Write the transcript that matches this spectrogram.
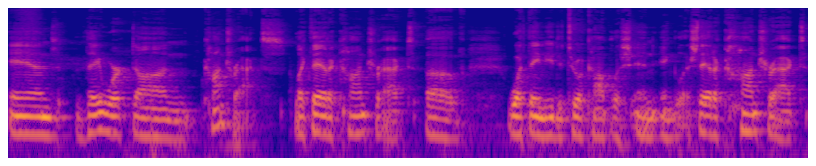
And they worked on contracts. Like they had a contract of what they needed to accomplish in English. They had a contract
